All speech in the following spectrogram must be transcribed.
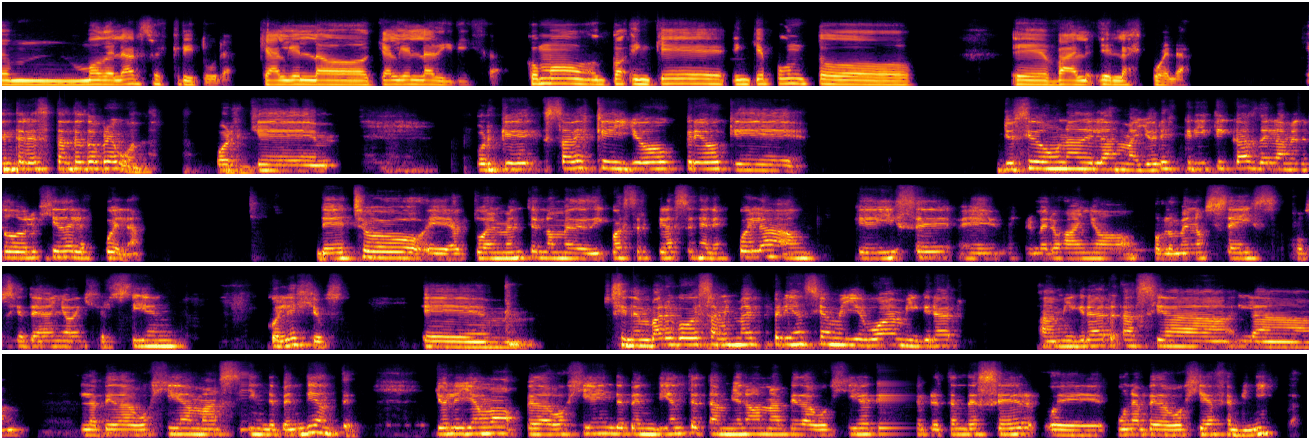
modelar su escritura, que alguien, lo, que alguien la dirija. ¿Cómo, en, qué, ¿En qué punto va en la escuela? Interesante tu pregunta, porque, porque sabes que yo creo que yo he sido una de las mayores críticas de la metodología de la escuela. De hecho, eh, actualmente no me dedico a hacer clases en escuela, aunque hice eh, mis primeros años, por lo menos seis o siete años, ejercí en colegios. Em, sin embargo, esa misma experiencia me llevó a migrar, a migrar hacia la, la pedagogía más independiente. Yo le llamo pedagogía independiente también a una pedagogía que pretende ser eh, una pedagogía feminista.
